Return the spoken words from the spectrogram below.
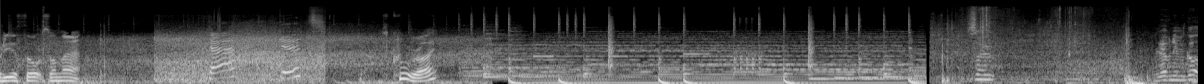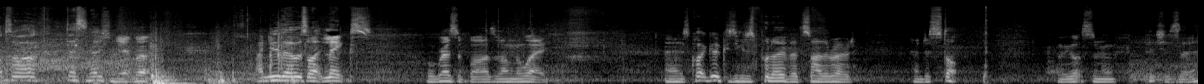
What are your thoughts on that? Yeah, good. It's cool, right? So, we haven't even got to our destination yet, but I knew there was like lakes or reservoirs along the way. And it's quite good because you can just pull over the side of the road and just stop. And we got some pictures there,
